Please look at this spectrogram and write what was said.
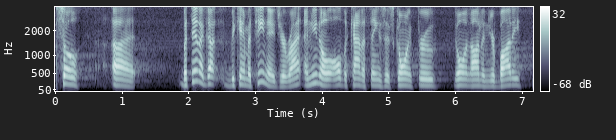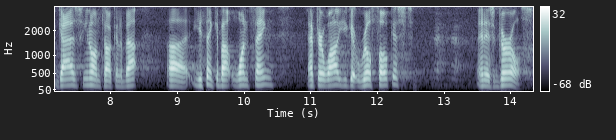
so uh, but then I got became a teenager, right? And you know all the kind of things that's going through, going on in your body, guys. You know what I'm talking about. Uh, you think about one thing, after a while you get real focused, and it's girls.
